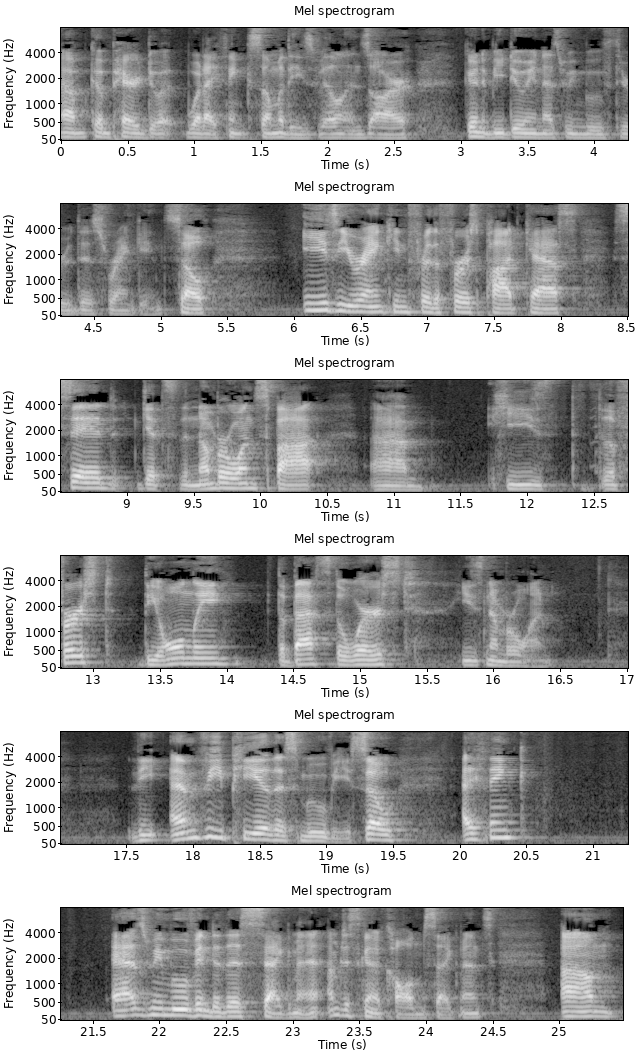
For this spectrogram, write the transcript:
um, compared to what I think some of these villains are going to be doing as we move through this ranking. So, easy ranking for the first podcast. Sid gets the number one spot. Um, he's the first, the only the best, the worst, he's number one. The MVP of this movie. So I think as we move into this segment, I'm just going to call them segments. Um,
